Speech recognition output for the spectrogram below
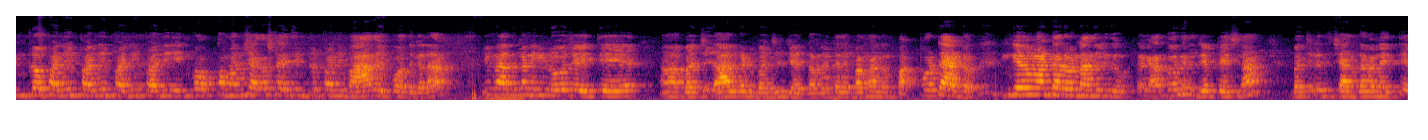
ఇంట్లో పని పని పని పని. ఇంకో ఒక్క మనిషి అగస్ట్ అయితే ఇంట్లో పని బాగా అయిపోద్ది కదా. ఇక అందుకని ఈ రోజు అయితే బజ్జీలు బజ్జీ ఆలుగడ్డ బజ్జీలు చేద్దాం. అయితే బంగాళదుంప పొటాటో ఇంకేమంటారో నాకు తెలీదు అంతవరకు అయితే చెప్పేసిన. బజ్జీలు అయితే చేద్దామని అయితే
